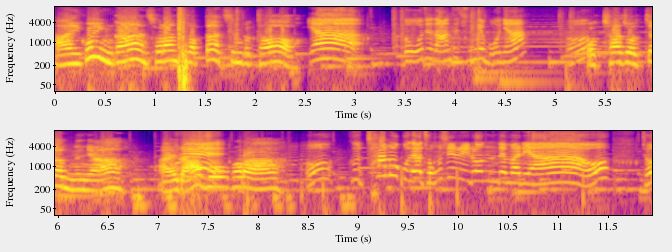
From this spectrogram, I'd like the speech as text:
아이고 인간 소란스럽다 아침부터 야, 너 어제 나한테 준 게 뭐냐? 어? 어 찾아줬지 않느냐 아이 그래. 나보거라 어? 그 차 먹고 내가 정신을 잃었는데 말이야. 어? 저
